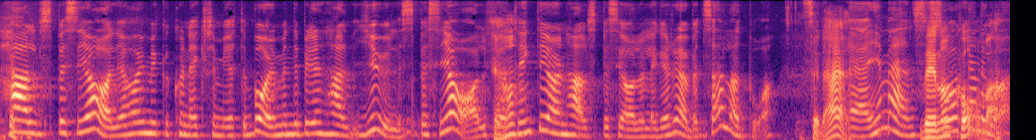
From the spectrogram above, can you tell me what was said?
halv special. Jag har ju mycket connection med Göteborg, men det blir en halv julspecial. För Jaha. jag tänkte göra en halv special och lägga rödbetssallad på. Se där. Jajamän, det är någon korv va?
